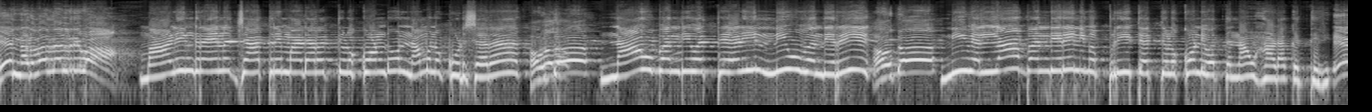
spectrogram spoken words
ಏನ್ ನಡ್ದದಲ್ರಿ ವಾ ಮಾಳಿಂಗ್ರೈನ ಜಾತ್ರೆ ಮಾಡ್ಯಾರ ತಿಳ್ಕೊಂಡು ನಮ್ಮನ್ನು ಕೂಡ್ಸ್ಯಾರ. ಹೌದು. ನಾವು ಬಂದಿವತ್ತೇಳಿ ನೀವು ಬಂದಿರಿ. ಹೌದು. ನೀವೆಲ್ಲಾ ಬಂದಿರಿ ನಿಮ್ಮ ಪ್ರೀತಿ ತಿಳ್ಕೊಂಡು ಇವತ್ತು ನಾವು ಹಾಡಾಕತ್ತೀವಿ. ಏ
